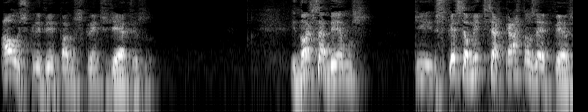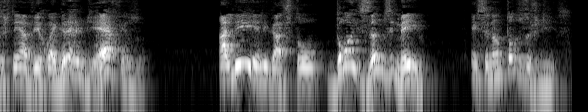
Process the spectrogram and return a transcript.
ao escrever para os crentes de Éfeso. E nós sabemos que, especialmente se a carta aos Efésios tem a ver com a igreja de Éfeso, ali ele gastou dois anos e meio ensinando todos os dias.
